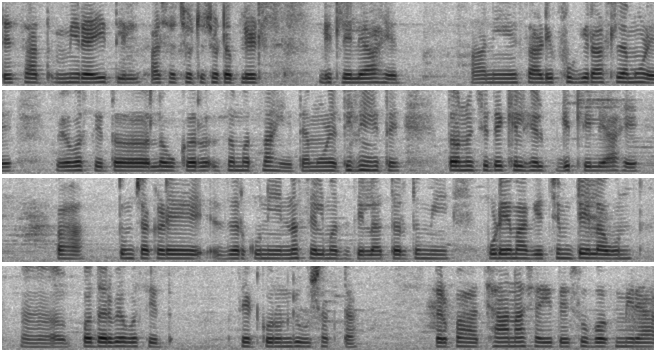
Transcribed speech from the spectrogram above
ते सात मिऱ्या येतील अशा छोट्या छोट्या प्लेट्स घेतलेल्या आहेत. आणि साडी फुगीर असल्यामुळे व्यवस्थित लवकर जमत नाही. त्यामुळे तिने इथे तनूची देखील हेल्प घेतलेली आहे. पहा तुमच्याकडे जर कुणी नसेल मदतीला तर तुम्ही पुढे मागे चिमटे लावून पदर व्यवस्थित सेट करून घेऊ शकता. तर पहा छान अशा इथे सुबक मिऱ्या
